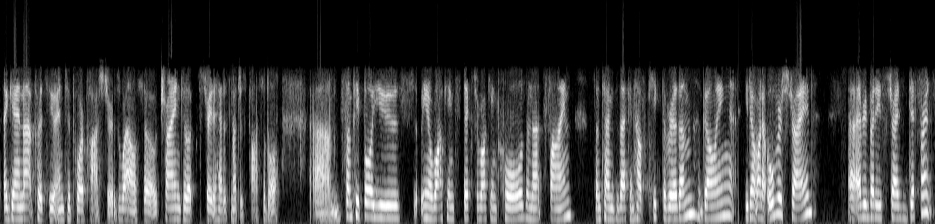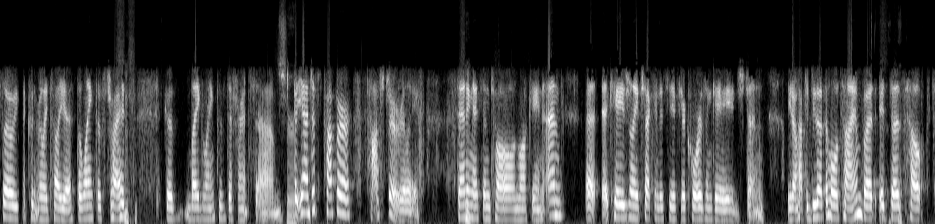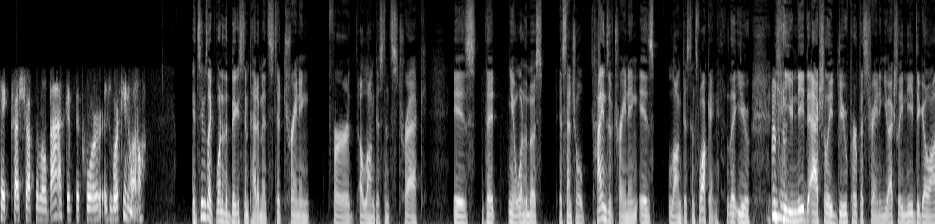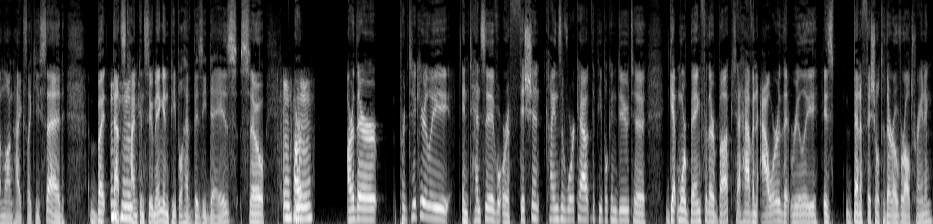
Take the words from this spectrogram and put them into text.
again, that puts you into poor posture as well. So trying to look straight ahead as much as possible. Um, some people use, you know, walking sticks or walking poles, and that's fine. Sometimes that can help keep the rhythm going. You don't want to overstride. Uh, everybody's stride's different, so I couldn't really tell you the length of strides because leg length is different. Um, Sure. But yeah, just proper posture, really. Standing nice and tall and walking, and uh, occasionally checking to see if your core is engaged. And you don't have to do that the whole time, but it does help take pressure off the low back if the core is working well. It seems like one of the biggest impediments to training for a long distance trek is that, you know, one of the most essential kinds of training is long distance walking that you mm-hmm. you need to actually do purpose training. You actually need to go on long hikes like you said but that's mm-hmm. time consuming and people have busy days. So are mm-hmm. are there particularly intensive or efficient kinds of workout that people can do to get more bang for their buck to have an hour that really is beneficial to their overall training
